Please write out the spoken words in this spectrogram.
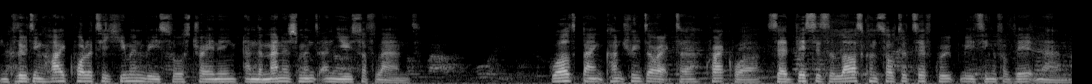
including high quality human resource training and the management and use of land. World Bank Country Director Kwakwa said this is the last consultative group meeting for Vietnam.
